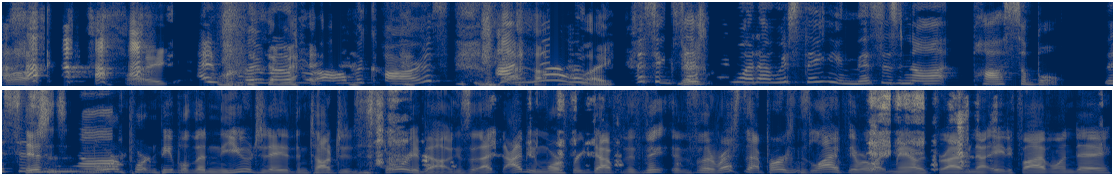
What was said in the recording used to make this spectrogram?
fuck? Like And flew over all the cars. I know. Like That's exactly what I was thinking. This is not possible. This is there's more not. important people than you today than talk to the story about because I'd be more freaked out for the, thing, for the rest of that person's life. They were like, man, I was driving down 85 one day.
